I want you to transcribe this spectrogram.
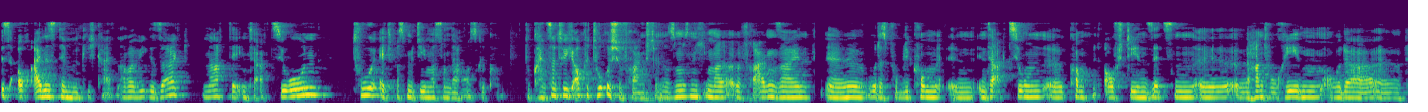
Ist auch eines der Möglichkeiten. Aber wie gesagt, nach der Interaktion tue etwas mit dem, was dann da rausgekommen. Du kannst natürlich auch rhetorische Fragen stellen. Das muss nicht immer äh, Fragen sein, äh, wo das Publikum in Interaktion äh, kommt mit Aufstehen, Setzen, äh, Hand hochheben oder äh,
